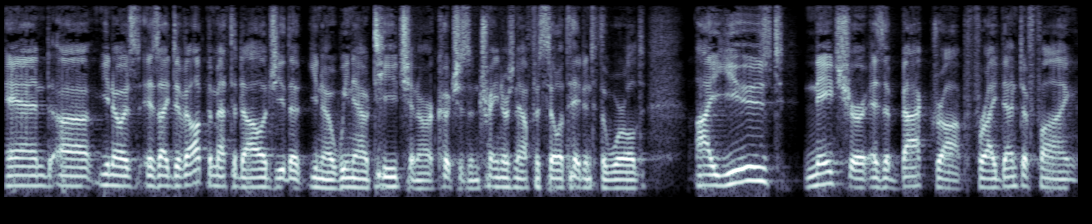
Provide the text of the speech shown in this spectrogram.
And, uh, you know, as, as I developed the methodology that, you know, we now teach and our coaches and trainers now facilitate into the world, I used nature as a backdrop for identifying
